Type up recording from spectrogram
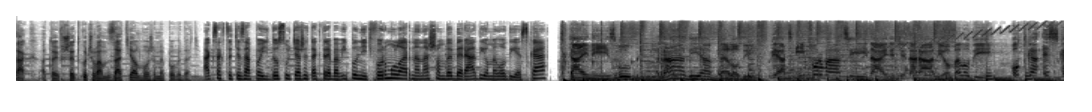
Tak, a to je všetko, čo vám zatiaľ môžeme povedať. Ak sa chcete zapojiť do súťaže, tak treba vyplniť formulár na našom webe Rádio Melody.sk. Tajný zvuk Rádia Melody. Viac informácií nájdete na rádio melody.sk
